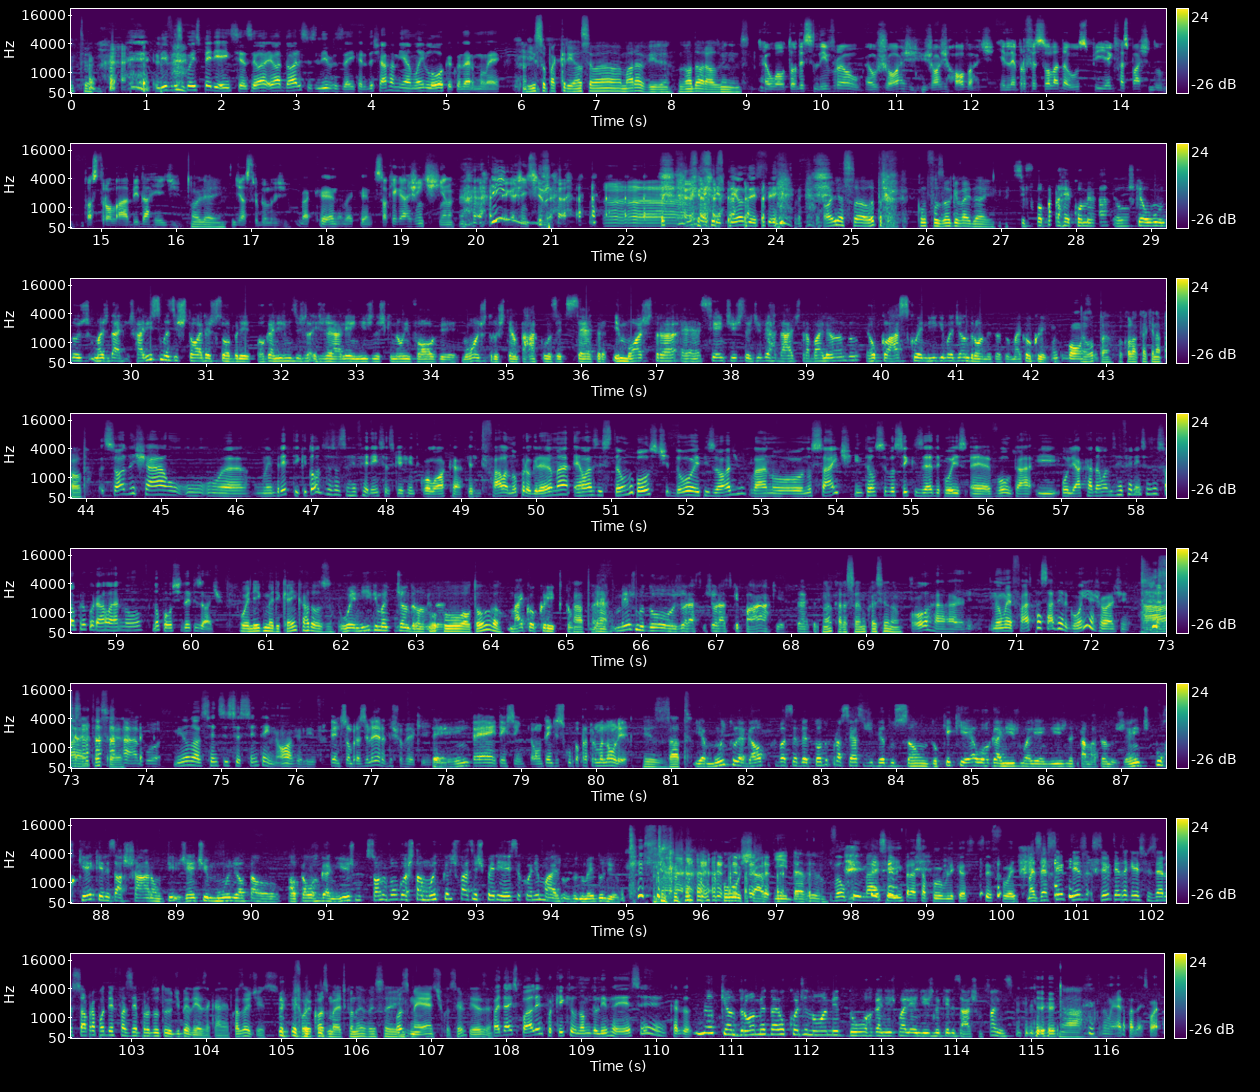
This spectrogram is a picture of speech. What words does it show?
livros com experiências. Eu, eu adoro esses livros aí, cara. Eu deixava minha mãe louca quando era moleque. Isso para criança é uma maravilha. Vão adorar os meninos. É, o autor desse livro é o, é o Jorge, Jorge Howard. Ele é professor lá da USP e ele faz parte do, do Astrolab e da rede Olha aí. de astrobiologia. Bacana, bacana. Só que ele é argentino. ele é argentino. Tem um defeito. Olha só outra confusão que vai dar aí. Se for para recomendar, eu acho que é um dos, uma das raríssimas histórias sobre organismos alienígenas que não envolve monstros, tentáculos, etc. E mostra é, cientistas de verdade trabalhando. É o clássico Enigma de Andrômeda, do Michael Crichton. Muito bom. assim. Opa, vou colocar aqui na pauta. Só deixar um, um, um, um lembrete que todas essas referências que a gente coloca, que a gente fala no programa, elas estão no post do episódio lá no, no site. Então, se você quiser depois eh, voltar e olhar olhar cada uma das referências, é só procurar lá no, no post do episódio. O Enigma de quem, Cardoso? O Enigma de Andrômeda. O, o autor? Michael Crichton. Ah, tá. É, o mesmo do Jurassic, Jurassic Park, etc. Não, cara, essa eu não conhecia, não. Porra, não é fácil passar vergonha, Jorge. Ah, aí tá certo. Boa. 1969 o livro. Tem edição brasileira? Deixa eu ver aqui. Tem. Tem, tem sim. Então não tem desculpa pra turma não ler. Exato. E é muito legal porque você vê todo o processo de dedução do que, que é o organismo alienígena que tá matando gente, por que, que eles acharam que gente imune ao tal, ao tal organismo. Só não vão gostar muito porque eles fazem experiência com animais no, no meio do livro. Puxa vida, viu? Vão queimar isso aí em praça pública. Você foi. Mas é certeza, certeza que eles fizeram só pra poder fazer produto de beleza, cara. É por causa disso. Foi cosmético, né? Foi isso aí. Cosmético, certeza. Vai dar spoiler? Por que, que o nome do livro é esse, Cardoso? Não, porque Andrômeda é o codinome do organismo alienígena que eles acham. Só isso. Ah, Não era pra dar spoiler.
